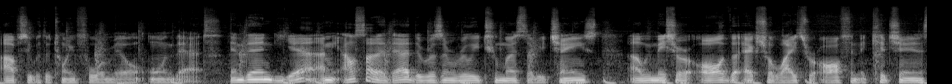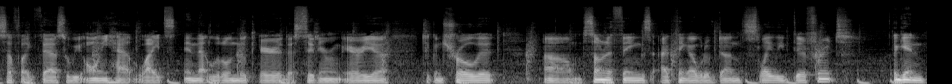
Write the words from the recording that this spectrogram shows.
obviously with the 24 mil on that. And then, yeah, I mean, outside of that, there wasn't really too much that we changed. Uh, we made sure all the extra lights were off in the kitchen and stuff like that. So we only had lights in that little nook area, that sitting room area to control it. Um, some of the things I think I would have done slightly different. Again,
